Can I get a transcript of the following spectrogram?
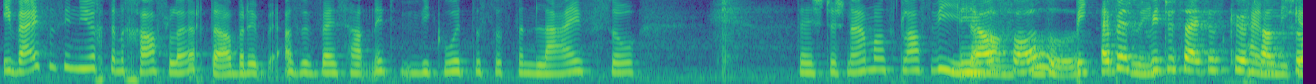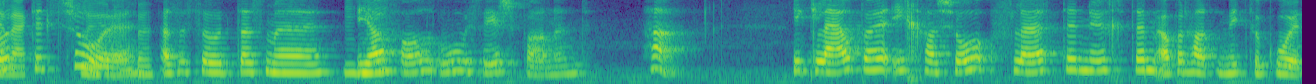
ich weiß, dass ich nüchtern kann flirten, aber ich, also ich weiß halt nicht, wie gut dass das dann live so. Da ist dann schnell mal ein Glas Wein Ja, Hand, voll. so Eben, wie du sagst, es gehört halt schon dazu. Also so, dass man... Mhm. Ja, voll. Uh, sehr spannend. Ha. Ich glaube, ich kann schon flirten nüchtern, aber halt nicht so gut.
